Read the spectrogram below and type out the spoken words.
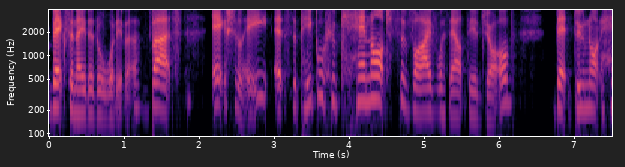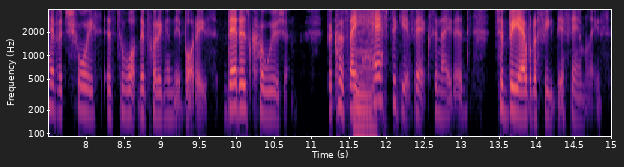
vaccinated or whatever but actually it's the people who cannot survive without their job that do not have a choice as to what they're putting in their bodies that is coercion because they Mm. have to get vaccinated to be able to feed their families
